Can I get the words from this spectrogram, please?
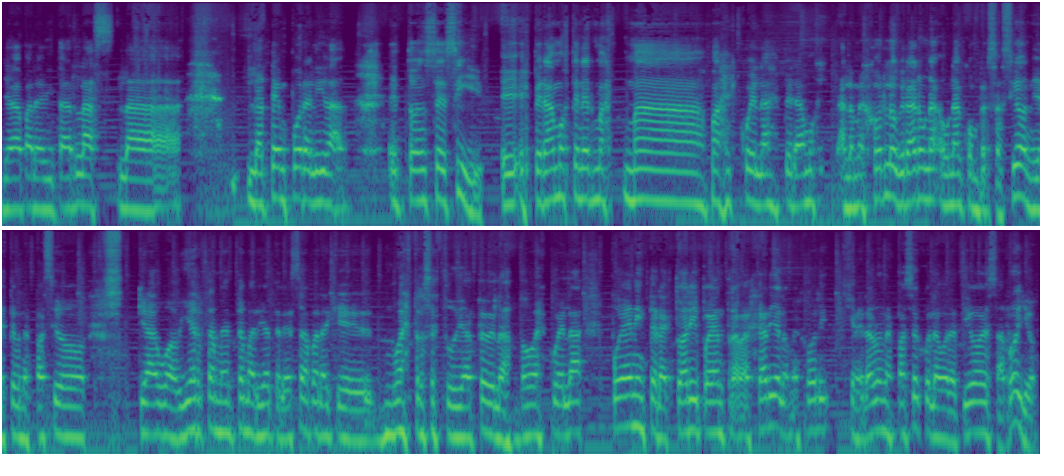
ya para evitar las, la, temporalidad. Entonces, sí, eh, esperamos tener más, más, más, escuelas, esperamos a lo mejor lograr una, una, conversación y este es un espacio que hago abiertamente María Teresa para que nuestros estudiantes de las dos escuelas puedan interactuar y puedan trabajar y a lo mejor generar un espacio colaborativo de desarrollo.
